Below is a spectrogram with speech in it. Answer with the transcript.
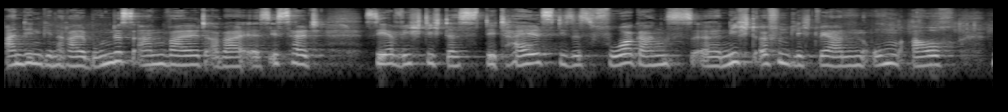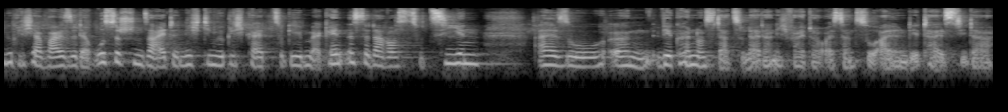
an den Generalbundesanwalt. Aber es ist halt sehr wichtig, dass Details dieses Vorgangs äh, nicht öffentlich werden, um auch möglicherweise der russischen Seite nicht die Möglichkeit zu geben, Erkenntnisse daraus zu ziehen. Also ähm, wir können uns dazu leider nicht weiter äußern zu allen Details, die da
